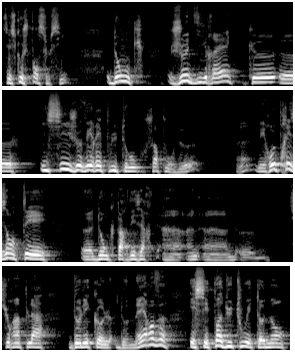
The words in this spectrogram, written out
C'est ce que je pense aussi. Donc, je dirais que euh, ici, je verrais plutôt Chapour II, hein, mais représenté euh, donc par euh, sur un plat de l'école de Merve, et c'est pas du tout étonnant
